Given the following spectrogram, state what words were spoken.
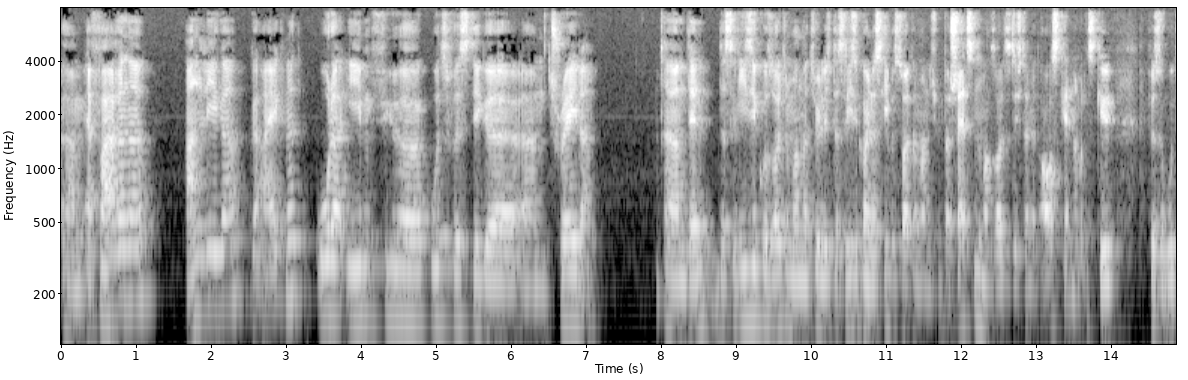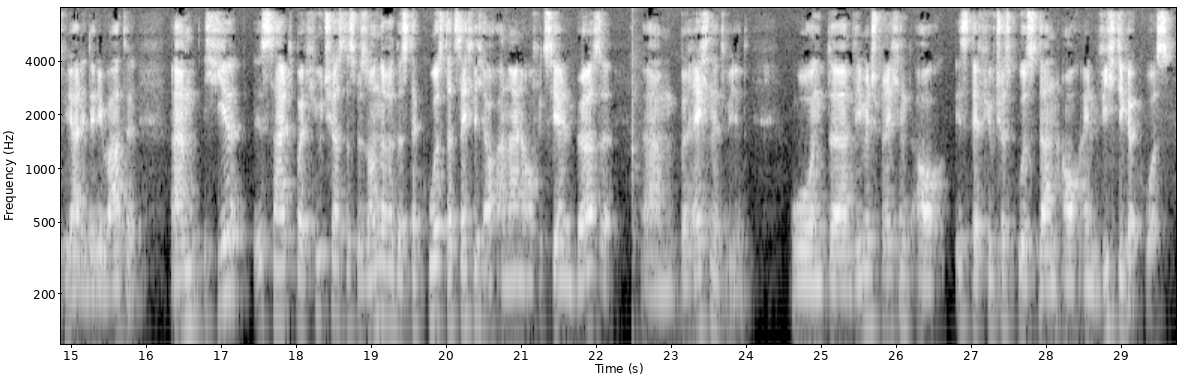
ähm, erfahrene Anleger geeignet oder eben für kurzfristige ähm, Trader. Ähm, denn das Risiko sollte man natürlich, das Risiko eines Hebels sollte man nicht unterschätzen, man sollte sich damit auskennen, aber das gilt für so gut wie alle Derivate. Ähm, hier ist halt bei Futures das Besondere, dass der Kurs tatsächlich auch an einer offiziellen Börse ähm, berechnet wird. Und äh, dementsprechend auch ist der Futures-Kurs dann auch ein wichtiger Kurs.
